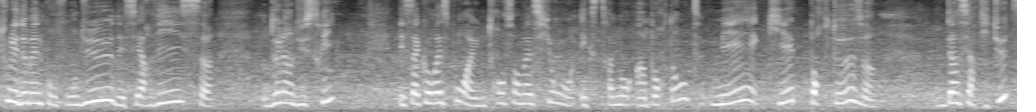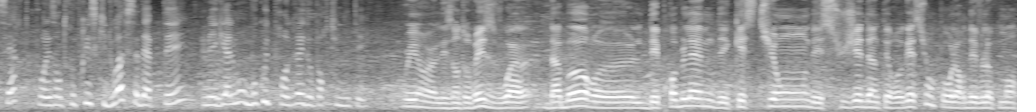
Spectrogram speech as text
tous les domaines confondus, des services, de l'industrie. Et ça correspond à une transformation extrêmement importante, mais qui est porteuse d'incertitudes, certes, pour les entreprises qui doivent s'adapter, mais également beaucoup de progrès et d'opportunités. Oui, euh, les entreprises voient d'abord euh, des problèmes, des questions, des sujets d'interrogation pour leur développement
